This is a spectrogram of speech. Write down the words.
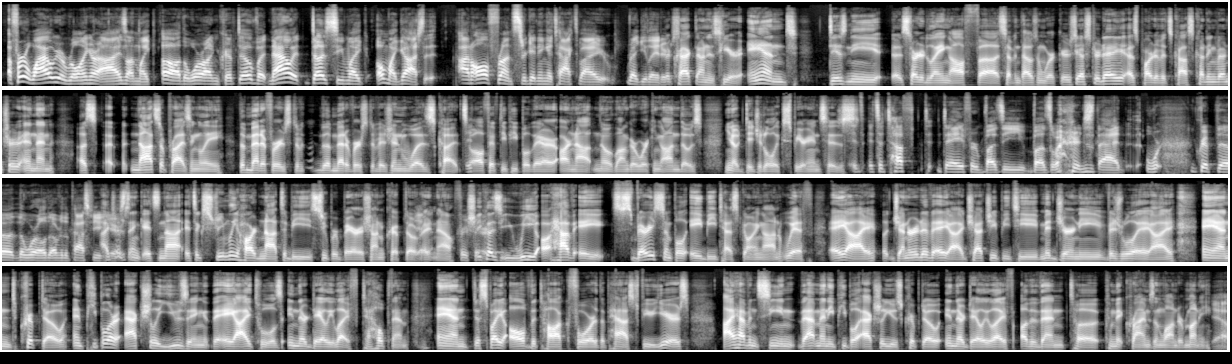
uh, for a while, we were rolling our eyes on like, oh, the war on crypto, but now it does seem like, oh my gosh, on all fronts, they're getting attacked by regulators. The crackdown is here. And Disney uh, started laying off uh, 7,000 workers yesterday as part of its cost cutting venture. And then, uh, not surprisingly, the metaverse, the metaverse division was cut. So, all 50 people there are not no longer working on those you know, digital experiences. It's, it's a tough t- day for buzzy buzzwords that w- grip the, the world over the past few years. I just think it's not, it's extremely hard not to be super bearish on crypto yeah, right now. For sure. Because we have a very simple A B test going on on with AI, generative AI, ChatGPT, Midjourney, Visual AI, and crypto, and people are actually using the AI tools in their daily life to help them. And despite all of the talk for the past few years, I haven't seen that many people actually use crypto in their daily life other than to commit crimes and launder money. Yeah.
